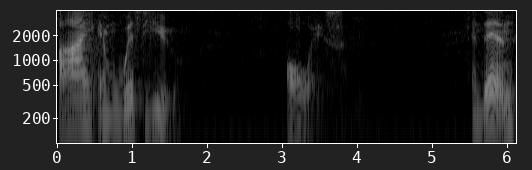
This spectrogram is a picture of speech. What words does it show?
I am with you always. And then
